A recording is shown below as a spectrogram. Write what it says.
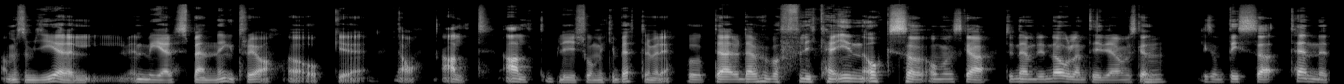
ja, men som ger mer spänning tror jag och eh, ja, allt, allt blir så mycket bättre med det. Och där, där vill jag bara flika in också om vi ska, du nämnde ju Nolan tidigare, om vi ska Mm. liksom dissa Tenet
